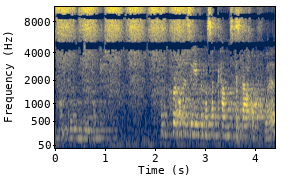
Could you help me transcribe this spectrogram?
What I'm doing here, I'm just going to put it on as even as I can to start off with.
